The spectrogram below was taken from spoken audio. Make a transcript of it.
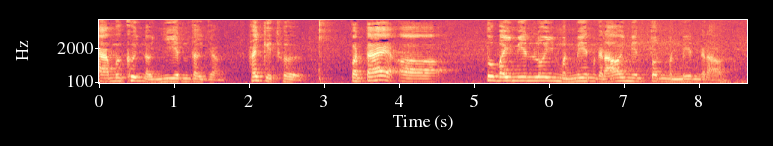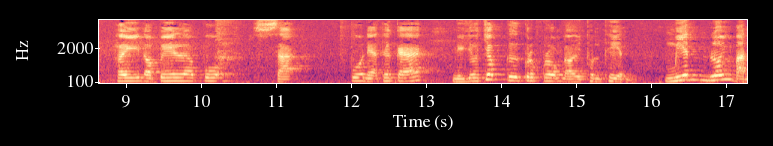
ការមើលឃើញដោយញៀនទៅអញ្ចឹងហើយគេធ្វើប៉ុន្តែអឺទោះបីមានលុយមិនមានក៏ដោយមានទុនមិនមានក៏ដោយហើយដល់ពេលពួកសា ពួកអ្នកធ្វើការនិយោជកគឺគ្រប់គ្រងដោយធនធាន មានលុយបាន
